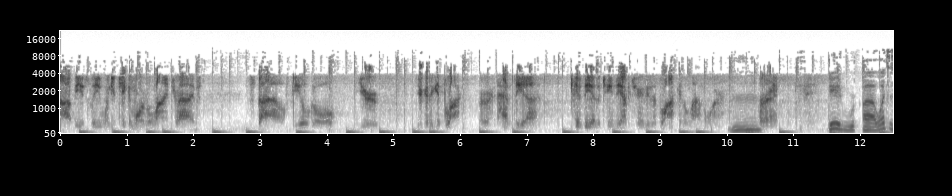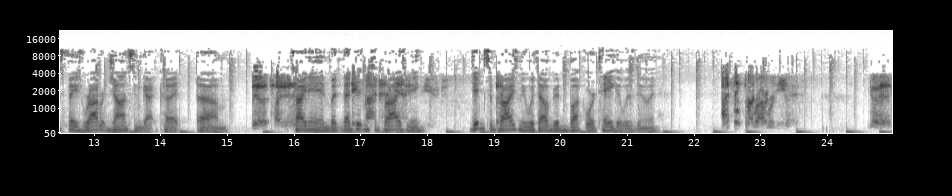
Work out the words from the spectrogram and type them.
obviously when you're kicking more of a line drive style field goal, you're you're going to get blocked or have the uh, give the other team the opportunity to block it a lot more. Mhm. Right. Dude, uh, what's his face? Robert Johnson got cut, um, Yeah, the tight end. tight end, but that Big didn't tight end, surprise me. Didn't surprise me with how good Buck Ortega was doing. I think the Buck Robert. Ortega. Go ahead.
